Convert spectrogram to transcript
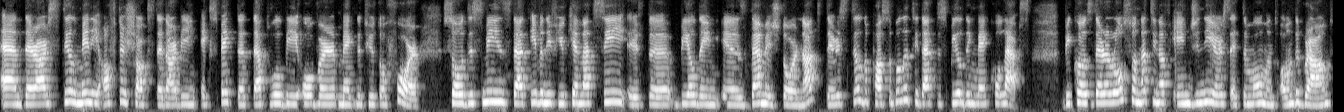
And there are still many aftershocks that are being expected that will be over magnitude of 4 so this means that even if you cannot see if the building is damaged or not there is still the possibility that this building may collapse. Because there are also not enough engineers at the moment on the ground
